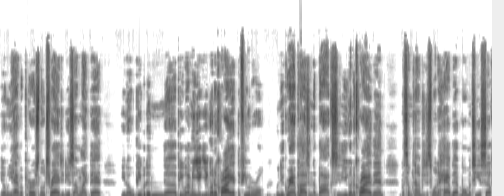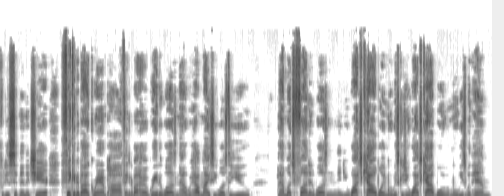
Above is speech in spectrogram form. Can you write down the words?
you know, when you have a personal tragedy or something like that, you know, people didn't, uh, people, I mean, you, are going to cry at the funeral when your grandpa's in the box. You're going to cry then, but sometimes you just want to have that moment to yourself where you're sitting in the chair thinking about grandpa, thinking about how great it was and how, how nice he was to you, how much fun it was. And, and you watch cowboy movies because you watch cowboy movies with him.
